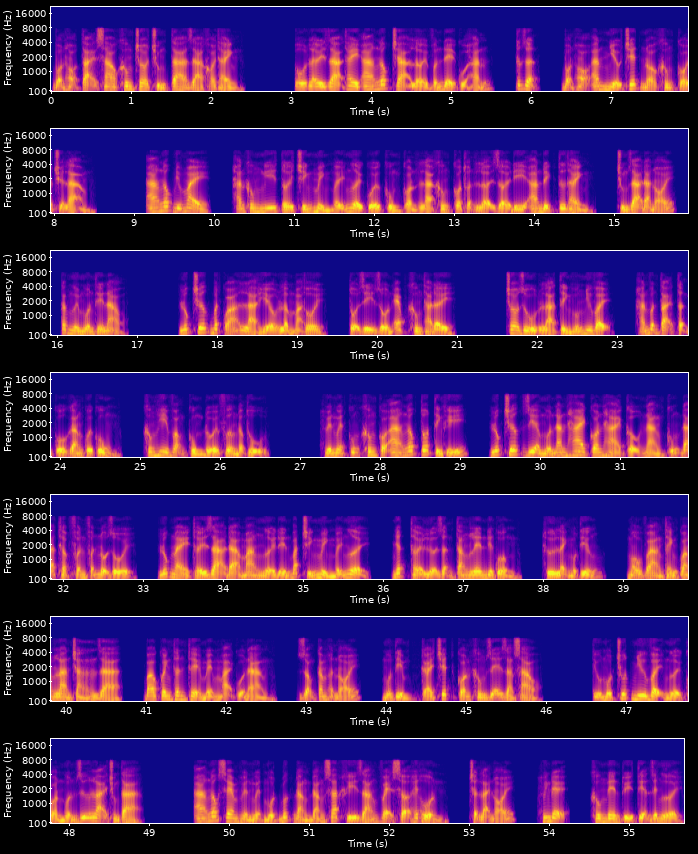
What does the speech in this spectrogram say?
Bọn họ tại sao không cho chúng ta ra khỏi thành? Ô lời dạ thay A ngốc trả lời vấn đề của hắn, tức giận, bọn họ ăn nhiều chết no không có chuyện làm. A ngốc nhíu mày, hắn không nghĩ tới chính mình mấy người cuối cùng còn là không có thuận lợi rời đi an địch tư thành, chúng dạ đã nói, các ngươi muốn thế nào? Lúc trước bất quá là hiểu lầm mà thôi, tội gì dồn ép không tha đây. Cho dù là tình huống như vậy, hắn vẫn tại tận cố gắng cuối cùng, không hy vọng cùng đối phương động thủ. Huyền Nguyệt cũng không có A ngốc tốt tính khí, lúc trước Diệp muốn ăn hai con hải cẩu nàng cũng đã thập phần phẫn nộ rồi, lúc này thấy dạ đã mang người đến bắt chính mình mấy người, nhất thời lửa giận tăng lên điên cuồng, hư lạnh một tiếng, màu vàng thánh quang lan tràn ra, bao quanh thân thể mềm mại của nàng, giọng căm hận nói, muốn tìm cái chết còn không dễ dàng sao. Tiêu một chút như vậy người còn muốn giữ lại chúng ta. A ngốc xem huyền nguyệt một bức đằng đằng sát khí dáng vẻ sợ hết hồn, trận lại nói, huynh đệ, không nên tùy tiện giết người.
